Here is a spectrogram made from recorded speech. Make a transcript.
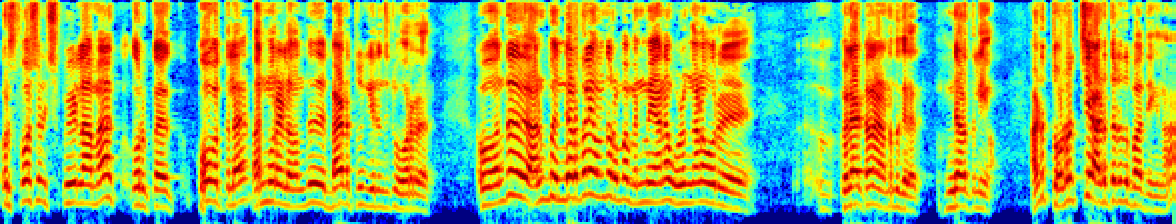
ஒரு ஸ்போர்ட்ஸ்மேன்ஷிப் இல்லாமல் ஒரு க- வன்முறையில் வந்து பேட்டை தூக்கி இருந்துட்டு ஓடுறாரு. அப்போ வந்து அன்பு இந்த இடத்துலையும் வந்து ரொம்ப மென்மையான ஒழுங்கான ஒரு விளையாட்டாக நடந்துக்கிறாரு இந்த இடத்துலையும். அடுத்து தொடர்ச்சி அடுத்தடுத்து பார்த்தீங்கன்னா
